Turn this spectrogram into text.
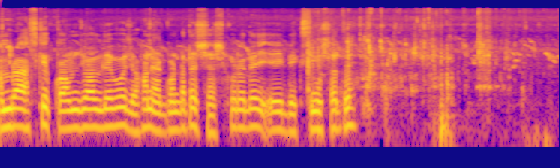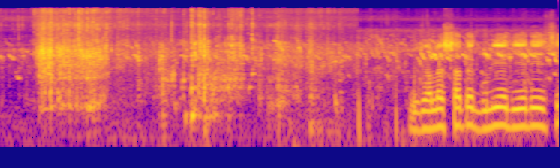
আমরা আজকে কম জল দেব, যখন এক ঘন্টাতে শেষ করে দেয় এই ভ্যাকসিনের সাথে। জলের সাথে গুলিয়ে দিয়ে দিয়েছি।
